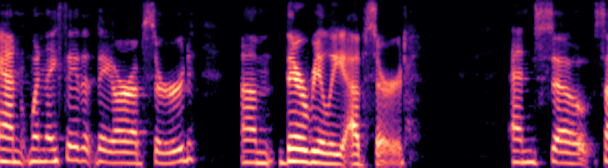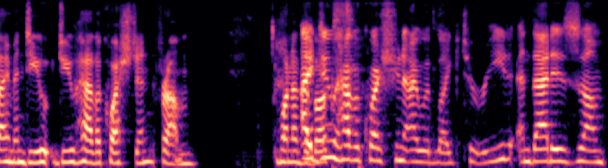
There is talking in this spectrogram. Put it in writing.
And when they say that they are absurd, um, they're really absurd. And so, Simon, do you do you have a question from one of the I books? do have a question I would like to read, and that is um,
